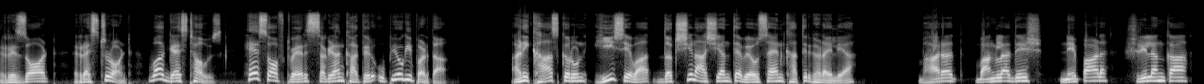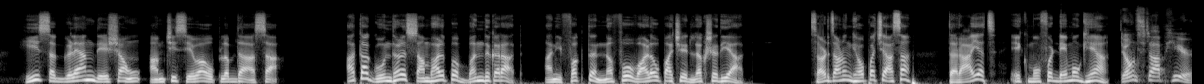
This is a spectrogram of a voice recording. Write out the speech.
रिसॉर्ट रेस्टॉरंट वा गेस्ट हाऊस हे सॉफ्टवेअर सगळ्यांखातीर उपयोगी पडता. आणि खास करून ही सेवा दक्षिण आशियान त्या खातीर घडायल्या. भारत बांगलादेश नेपाळ श्रीलंका ही सगळ्यांक देशांऊ आमची सेवा उपलब्ध आसा. आता गोंधळ सांभाळप बंद करात आणि फक्त नफो वाढवपाचे लक्ष दियात. चढ जाणून घेवपाचे आसा तर आयच एक मोफत डेमो घ्या. Don't stop here.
